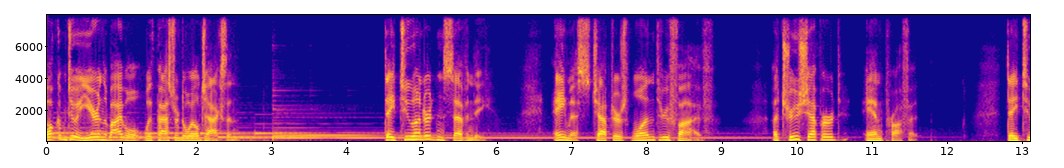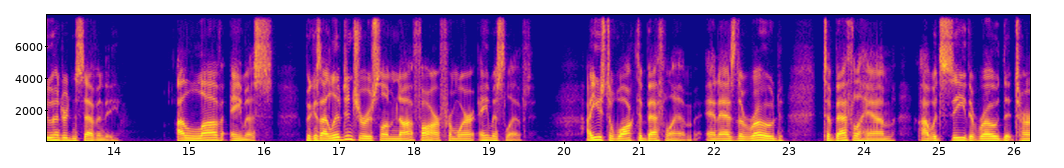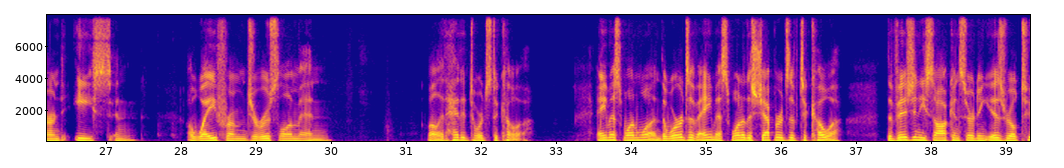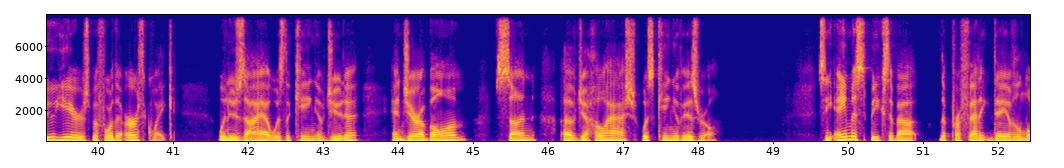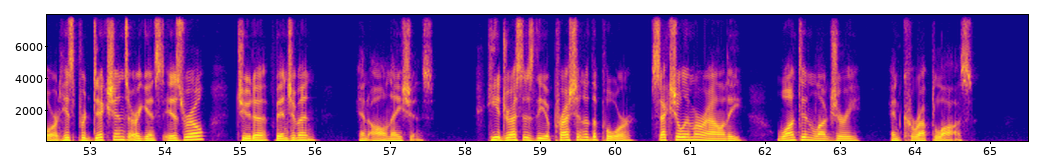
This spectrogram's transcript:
Welcome to A Year in the Bible with Pastor Doyle Jackson. Day 270, Amos chapters 1 through 5. A true shepherd and prophet. Day 270. I love Amos because I lived in Jerusalem not far from where Amos lived. I used to walk to Bethlehem, and as the road to Bethlehem, I would see the road that turned east and away from Jerusalem and, well, it headed towards Tekoa. Amos 1 1, the words of Amos, one of the shepherds of Tekoa, the vision he saw concerning Israel two years before the earthquake, when Uzziah was the king of Judah and Jeroboam, son of Jehoash, was king of Israel. See, Amos speaks about the prophetic day of the Lord. His predictions are against Israel, Judah, Benjamin, and all nations. He addresses the oppression of the poor, sexual immorality, wanton luxury, and corrupt laws.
